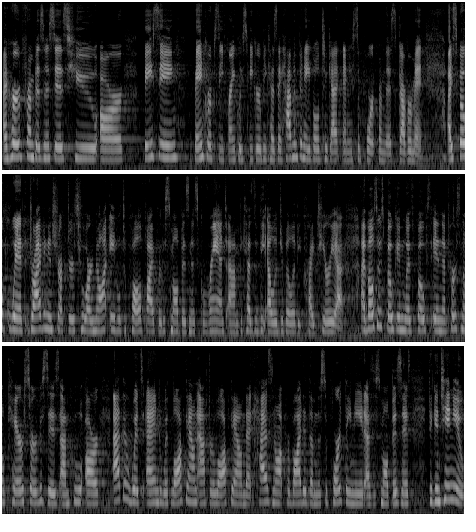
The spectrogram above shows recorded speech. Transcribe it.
I heard from businesses who are facing bankruptcy, frankly, Speaker, because they haven't been able to get any support from this government. I spoke with driving instructors who are not able to qualify for the small business grant um, because of the eligibility criteria. I've also spoken with folks in the personal care services um, who are at their wits' end with lockdown after lockdown that has not provided them the support they need as a small business to continue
